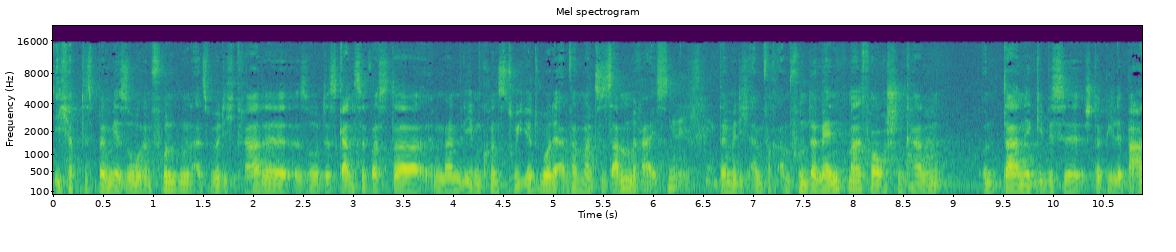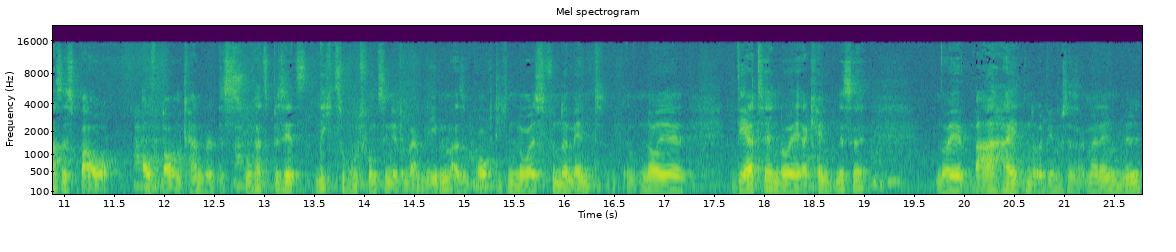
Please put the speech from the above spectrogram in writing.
ich habe das bei mir so empfunden, als würde ich gerade so das Ganze, was da in meinem Leben konstruiert wurde, einfach mal zusammenreißen, damit ich einfach am Fundament mal forschen kann, und da eine gewisse stabile Basisbau aufbauen kann, weil bis, so hat es bis jetzt nicht so gut funktioniert in meinem Leben. Also brauchte ich ein neues Fundament, neue Werte, neue Erkenntnisse, neue Wahrheiten oder wie man das auch immer nennen will,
